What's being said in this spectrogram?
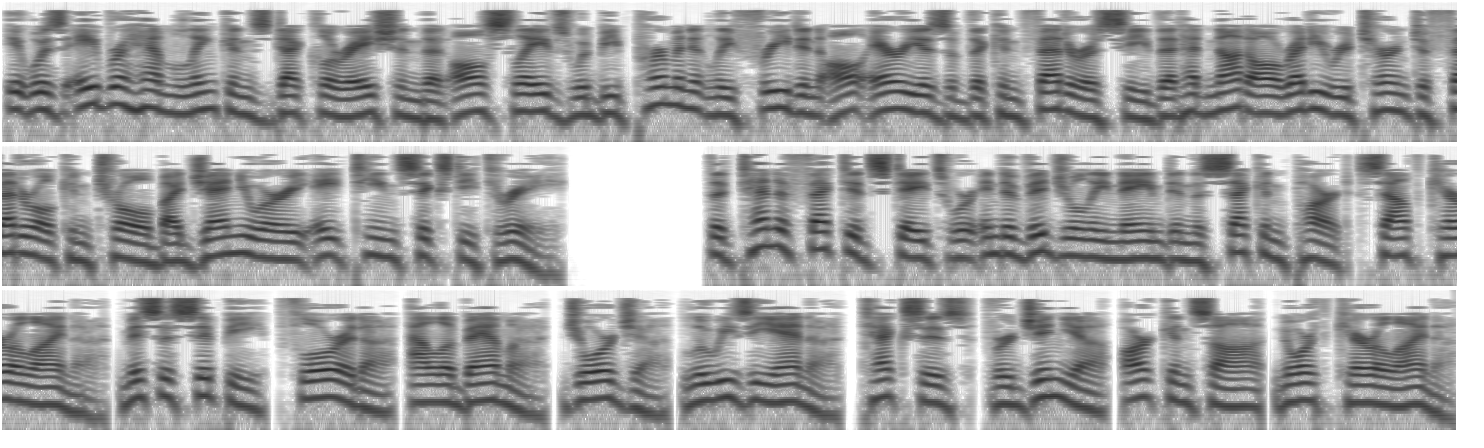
It was Abraham Lincoln's declaration that all slaves would be permanently freed in all areas of the Confederacy that had not already returned to federal control by January 1863. The ten affected states were individually named in the second part South Carolina, Mississippi, Florida, Alabama, Georgia, Louisiana, Texas, Virginia, Arkansas, North Carolina.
